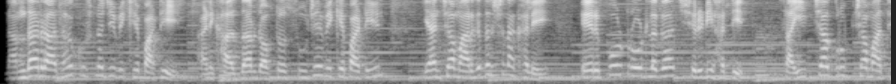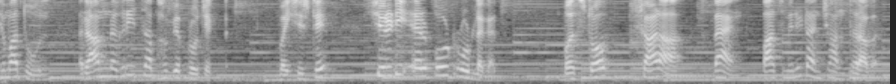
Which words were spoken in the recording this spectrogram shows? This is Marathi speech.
नामदार राधाकृष्णजी विखे पाटील आणि खासदार डॉक्टर सुजय विखे पाटील यांच्या मार्गदर्शनाखाली एअरपोर्ट रोड लगत शिर्डी हद्दीत साईच्या ग्रुपच्या माध्यमातून रामनगरीचा भव्य प्रोजेक्ट. वैशिष्ट्ये शिर्डी एअरपोर्ट रोड लगत. बस स्टॉप शाळा बँक पाच मिनिटांच्या अंतरावर.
